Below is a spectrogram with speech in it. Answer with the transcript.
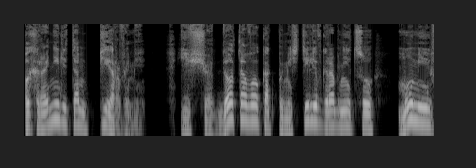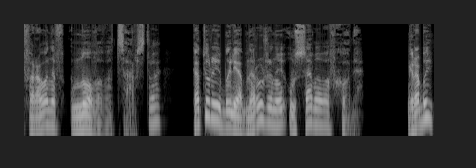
похоронили там первыми, еще до того, как поместили в гробницу мумии фараонов нового царства, которые были обнаружены у самого входа. Гробы,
